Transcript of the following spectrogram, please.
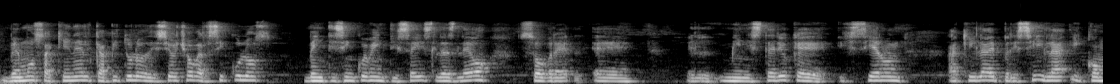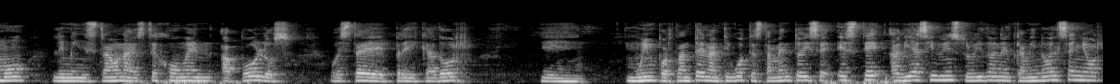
Vemos aquí en el capítulo 18 versículos 25 y 26, les leo sobre eh, el ministerio que hicieron Aquila y Priscila y cómo le ministraron a este joven Apolos o este predicador eh, muy importante del Antiguo Testamento. Dice, este había sido instruido en el camino del Señor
